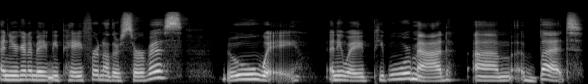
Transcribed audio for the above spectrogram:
and you're going to make me pay for another service? No way. Anyway, people were mad, um, but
